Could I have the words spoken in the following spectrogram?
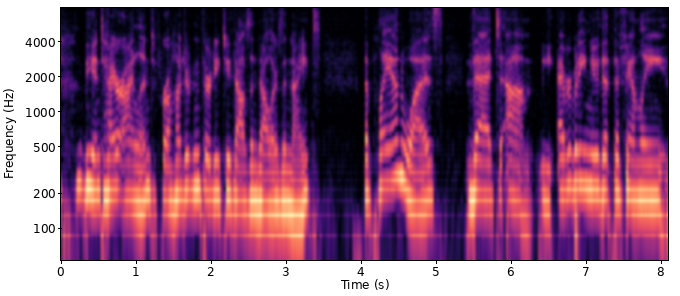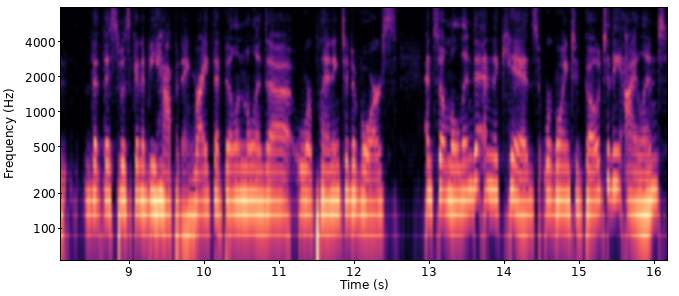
the entire island, for $132,000 a night. The plan was that um, everybody knew that the family that this was going to be happening, right? That Bill and Melinda were planning to divorce, and so Melinda and the kids were going to go to the island,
